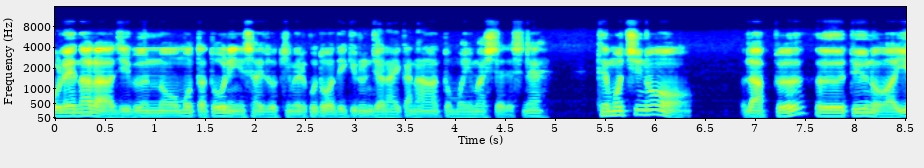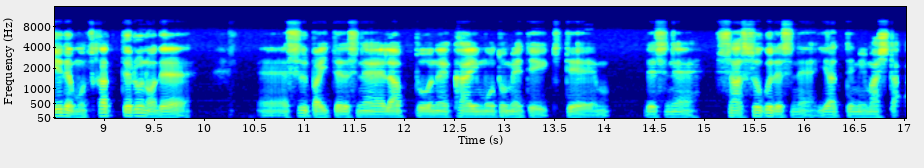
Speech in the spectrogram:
これなら自分の思った通りにサイズを決めることができるんじゃないかなと思いましてですね、手持ちのラップというのは家でも使ってるので、え、スーパー行ってですね、ラップをね、買い求めてきてですね、早速ですね、やってみました。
